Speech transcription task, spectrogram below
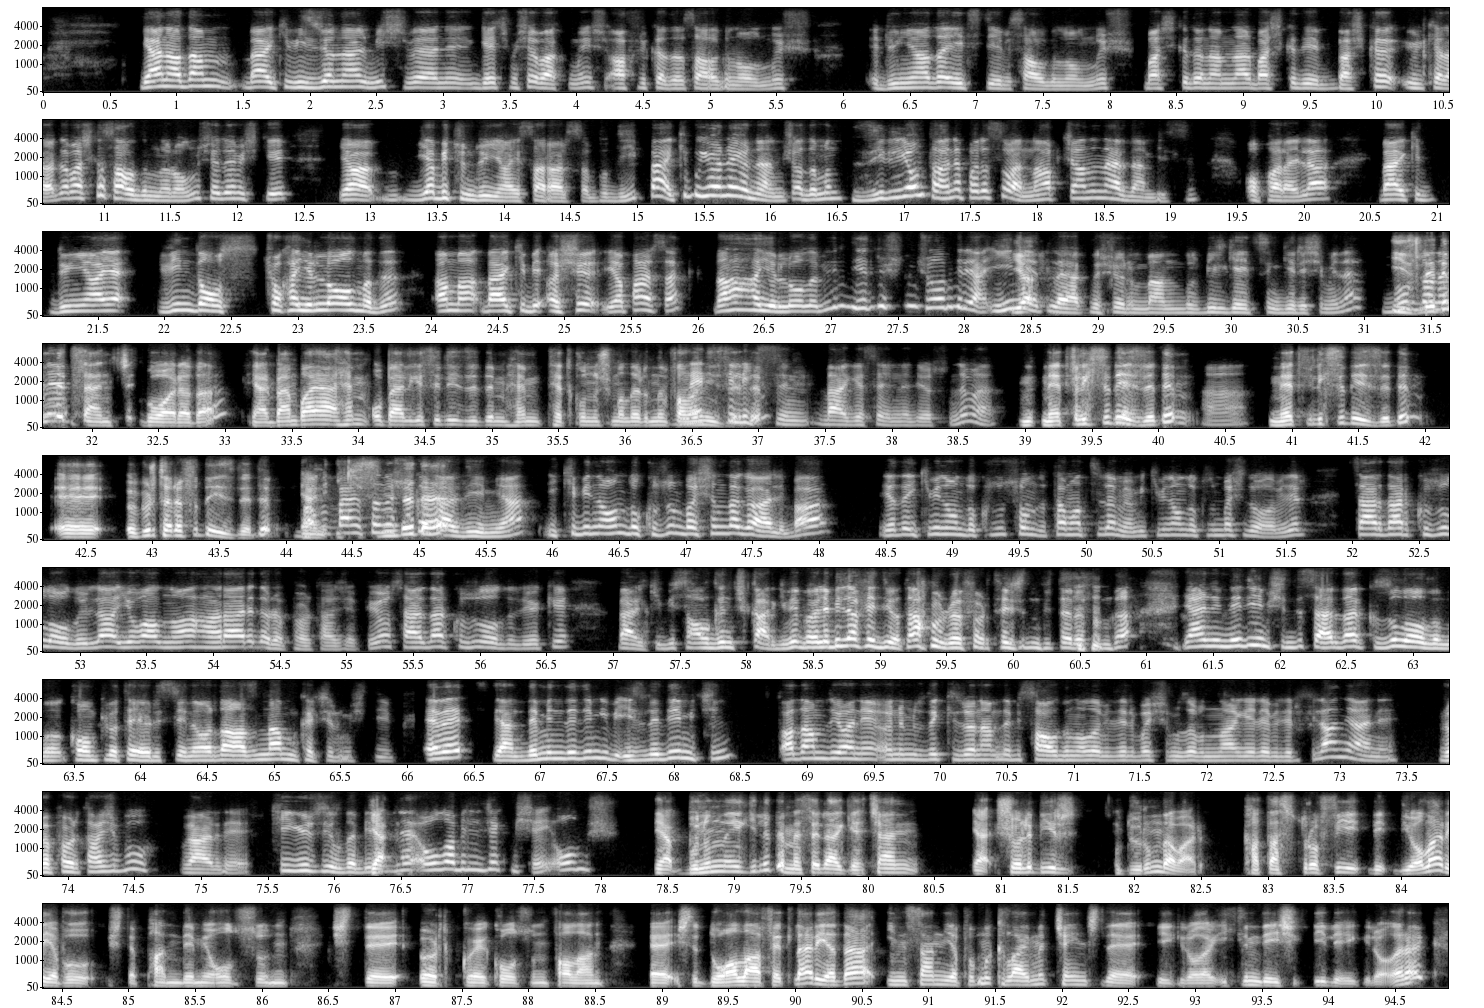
Yani adam belki vizyonermiş ve hani geçmişe bakmış. Afrika'da salgın olmuş. E, dünyada AIDS diye bir salgın olmuş. Başka dönemler başka diye başka ülkelerde başka salgınlar olmuş. Ve demiş ki ya ya bütün dünyayı sararsa bu deyip belki bu yöne yönelmiş. Adamın zilyon tane parası var. Ne yapacağını nereden bilsin o parayla? Belki dünyaya Windows çok hayırlı olmadı ama belki bir aşı yaparsak daha hayırlı olabilir diye düşünmüş olabilir. Yani iyi ya, niyetle yaklaşıyorum ben bu Bill Gates'in girişimine. Buradan izledin hani... mi sen bu arada? Yani ben bayağı hem o belgeseli izledim hem TED konuşmalarını falan Netflix'in izledim. Netflix'in belgeselini diyorsun değil mi? Netflix'i de izledim. Ha. Netflix'i de izledim. Ee, öbür tarafı da izledim. Yani ben sana şu de... kadar diyeyim ya. 2019'un başında galiba ya da 2019'un sonunda tam hatırlamıyorum. 2019'un başı da olabilir. Serdar Kuzuloğlu'yla Yuval Noah Harari de röportaj yapıyor. Serdar Kuzuloğlu diyor ki belki bir salgın çıkar gibi böyle bir laf ediyor tamam mı röportajın bir tarafında. yani ne diyeyim şimdi Serdar Kuzuloğlu mu komplo teorisyeni orada ağzından mı kaçırmış diyeyim. Evet yani demin dediğim gibi izlediğim için adam diyor hani önümüzdeki dönemde bir salgın olabilir başımıza bunlar gelebilir filan yani. Röportaj bu verdi. Ki 100 yılda bir ya, de olabilecek bir şey olmuş. Ya bununla ilgili de mesela geçen ya şöyle bir durum da var. Katastrofi diyorlar ya bu işte pandemi olsun, işte earthquake olsun falan, e, işte doğal afetler ya da insan yapımı climate change ile ilgili olarak, iklim değişikliği ile ilgili olarak.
